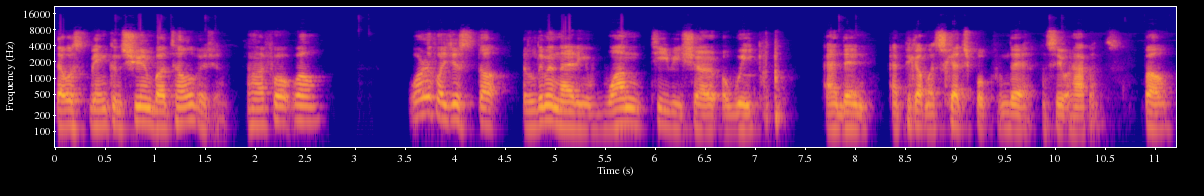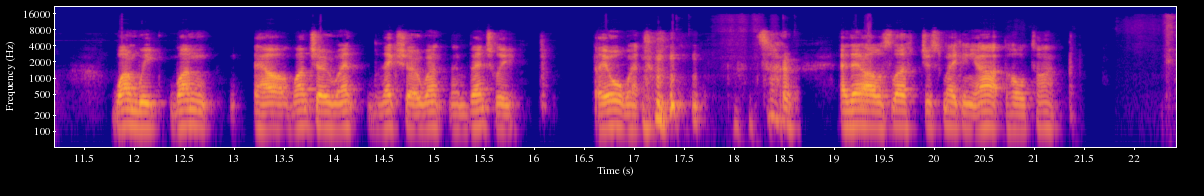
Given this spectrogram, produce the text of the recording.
that was being consumed by television. And I thought, well, what if I just start eliminating one TV show a week and then and pick up my sketchbook from there and see what happens? Well, one week, one hour, one show went, the next show went, and eventually they all went. so, and then I was left just making art the whole time.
